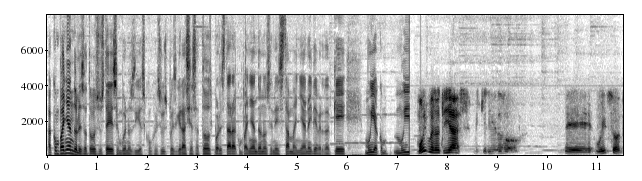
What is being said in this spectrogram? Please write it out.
acompañándoles a todos ustedes en Buenos Días con Jesús. Pues gracias a todos por estar acompañándonos en esta mañana y de verdad que muy, muy Muy buenos días, mi querido eh, Wilson.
